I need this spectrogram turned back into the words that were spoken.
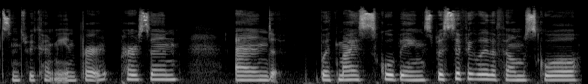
since we couldn't meet in per- person. And with my school being specifically the film school,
